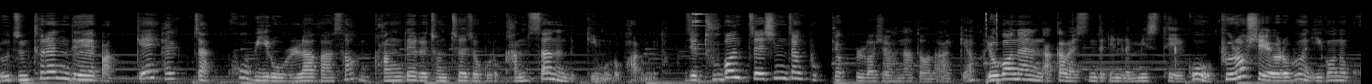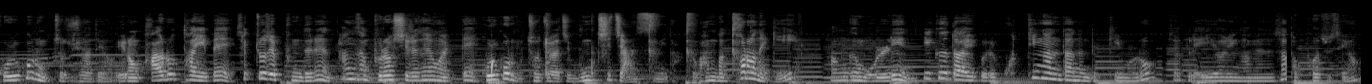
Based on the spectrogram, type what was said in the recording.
요즘 트렌드에 맞게 살짝 코 위로 올라가서 광대를 전체적으로 감싸는 느낌으로 바릅니다. 이제 두 번째 심장 폭격 블러셔 하나 더 나갈게요. 이거는 아까 말씀드린 렛미스테이고 브러쉬예요 여러분. 이거는 골고루 묻혀주셔야 돼요. 이런 가루 타입의 색조 제품들은 항상 브러쉬를 사용할 때 골고루 묻혀줘야지 뭉치지 않습니다. 그리고 한번 털어내기. 방금 올린 피그다이브를 코팅한다는 느낌으로 딱 레이어링하면서 덮어주세요.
